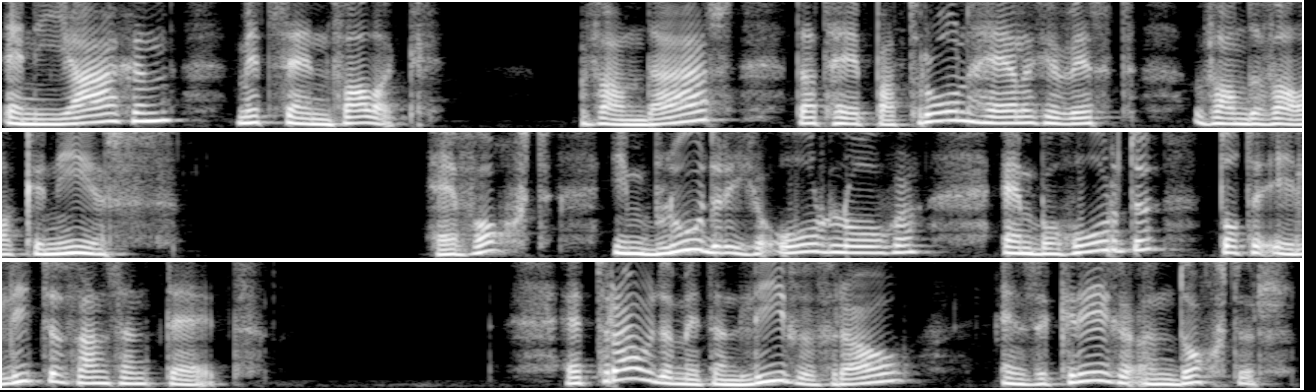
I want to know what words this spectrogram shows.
en jagen met zijn valk. Vandaar dat hij patroonheilige werd van de valkeniers. Hij vocht in bloederige oorlogen en behoorde tot de elite van zijn tijd. Hij trouwde met een lieve vrouw en ze kregen een dochter.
